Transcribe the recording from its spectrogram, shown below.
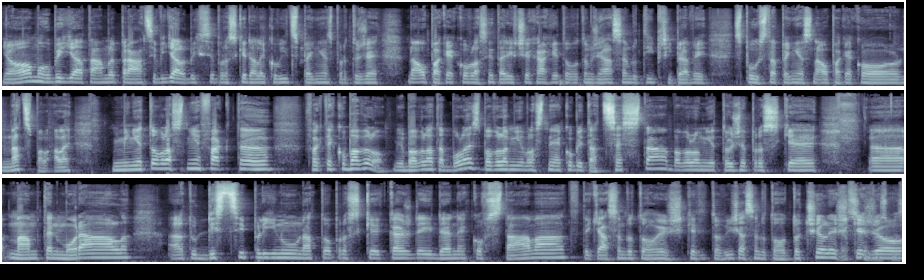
Jo, mohl bych dělat tamhle práci, vydělal bych si prostě daleko víc peněz, protože naopak jako vlastně tady v Čechách je to o tom, že já jsem do té přípravy spousta peněz naopak jako nadspal, ale mě to vlastně fakt, fakt jako bavilo. Mě bavila ta bolest, bavila mě vlastně jako by ta cesta, bavilo mě to, že prostě prostě uh, mám ten morál tu disciplínu na to prostě každý den jako vstávat. Teď já jsem do toho ještě, ty to víš, já jsem do toho točil ještě, že jo,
